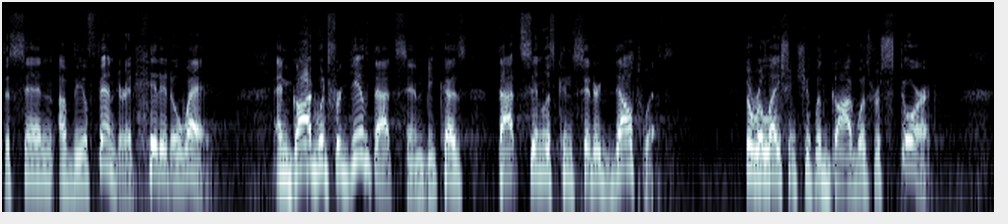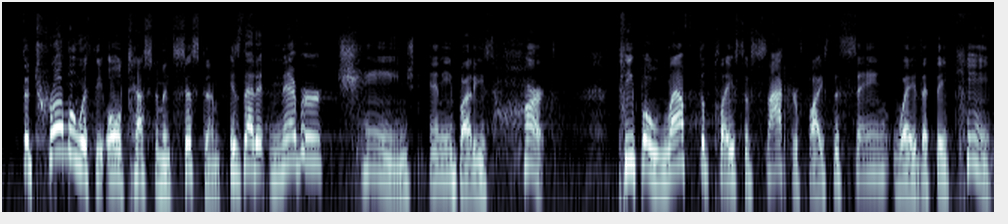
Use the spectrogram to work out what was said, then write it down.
the sin of the offender, it hid it away. And God would forgive that sin because that sin was considered dealt with. The relationship with God was restored. The trouble with the Old Testament system is that it never changed anybody's heart. People left the place of sacrifice the same way that they came.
